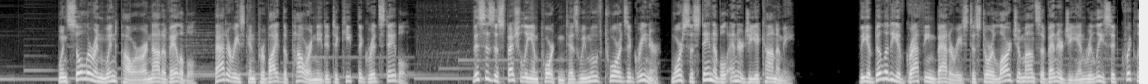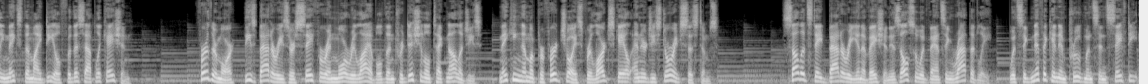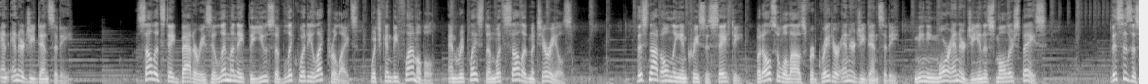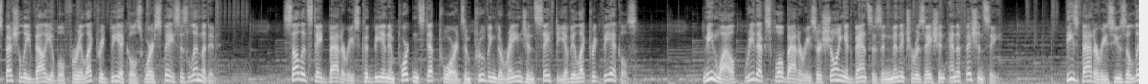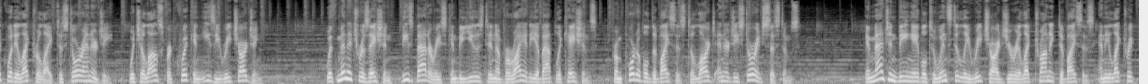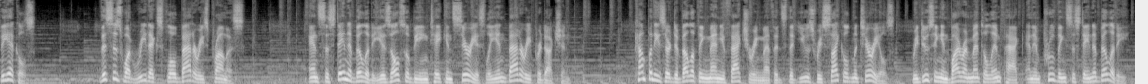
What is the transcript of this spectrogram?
When solar and wind power are not available, batteries can provide the power needed to keep the grid stable. This is especially important as we move towards a greener, more sustainable energy economy. The ability of graphene batteries to store large amounts of energy and release it quickly makes them ideal for this application. Furthermore, these batteries are safer and more reliable than traditional technologies, making them a preferred choice for large-scale energy storage systems. Solid-state battery innovation is also advancing rapidly, with significant improvements in safety and energy density. Solid-state batteries eliminate the use of liquid electrolytes, which can be flammable, and replace them with solid materials. This not only increases safety, but also allows for greater energy density, meaning more energy in a smaller space. This is especially valuable for electric vehicles where space is limited. Solid-state batteries could be an important step towards improving the range and safety of electric vehicles. Meanwhile, redox flow batteries are showing advances in miniaturization and efficiency. These batteries use a liquid electrolyte to store energy, which allows for quick and easy recharging. With miniaturization, these batteries can be used in a variety of applications, from portable devices to large energy storage systems. Imagine being able to instantly recharge your electronic devices and electric vehicles. This is what redox flow batteries promise. And sustainability is also being taken seriously in battery production. Companies are developing manufacturing methods that use recycled materials, reducing environmental impact and improving sustainability.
